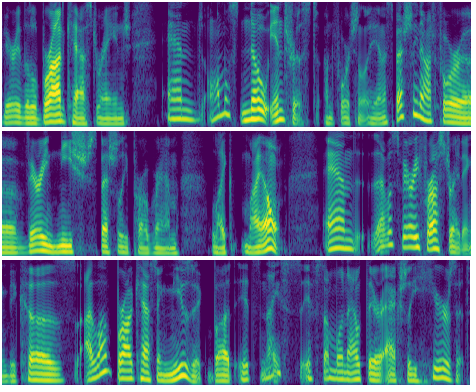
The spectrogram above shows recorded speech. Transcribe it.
very little broadcast range, and almost no interest, unfortunately, and especially not for a very niche specialty program like my own. And that was very frustrating because I love broadcasting music, but it's nice if someone out there actually hears it.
